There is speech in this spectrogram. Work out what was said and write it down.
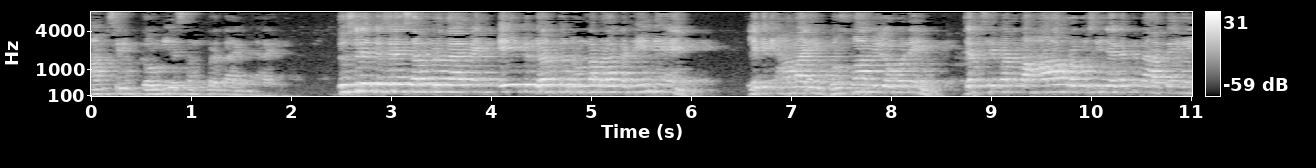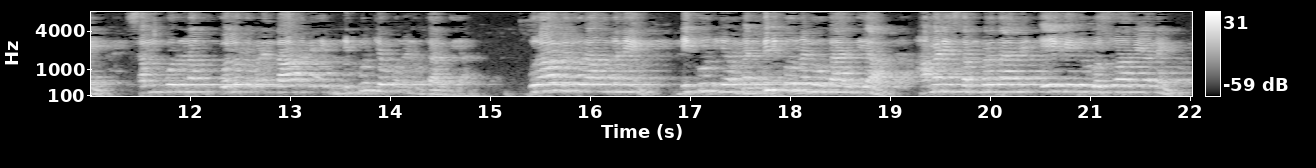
हम श्री गौरी संप्रदाय में आए दूसरे दूसरे संप्रदाय में एक ग्रंथ ढूंढना बड़ा कठिन है। लेकिन हमारी गोस्वामी लोगों ने, जब श्रीमद महाप्रभु श्री जगत में आते हैं, संपूर्ण गोलक वृंदावन के निकुंज को उन्होंने उतार दिया। पूरा पूरा उन्होंने निकुंज मंदिर को उन्होंने उतार दिया। हमारे संप्रदाय में एक एक गोस्वामियों ने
